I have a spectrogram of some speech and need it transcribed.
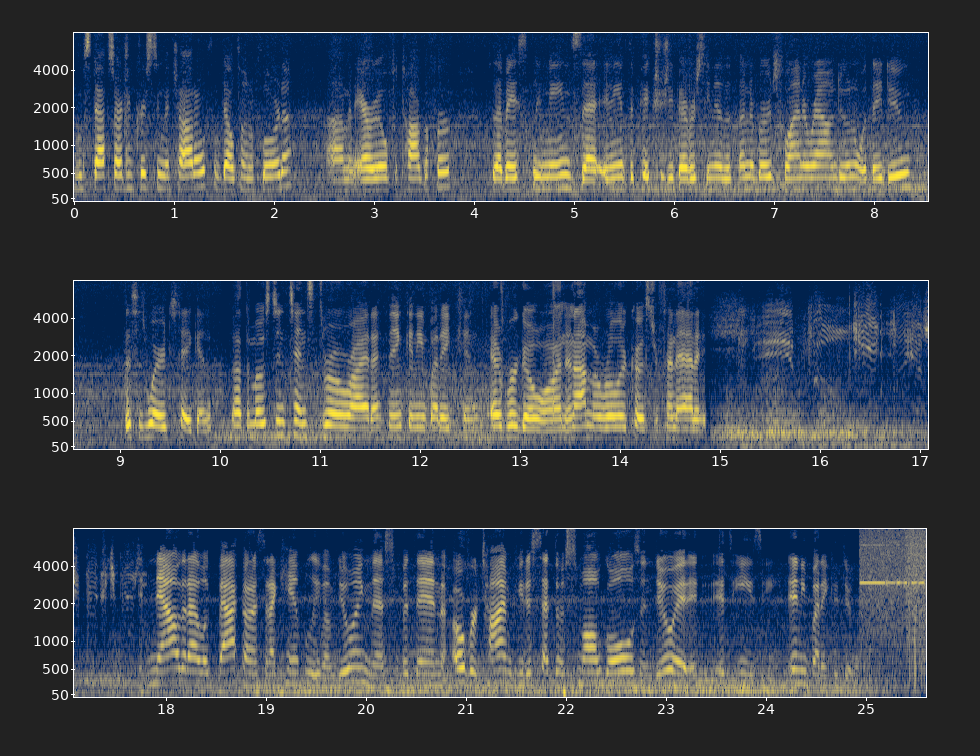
I'm Staff Sergeant Christy Machado from Deltona, Florida. I'm an aerial photographer. So that basically means that any of the pictures you've ever seen of the Thunderbirds flying around doing what they do, this is where it's taken. About the most intense thrill ride I think anybody can ever go on, and I'm a roller coaster fanatic. Now that I look back on it, I said, I can't believe I'm doing this. But then over time, if you just set those small goals and do it, it it's easy. Anybody could do it.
